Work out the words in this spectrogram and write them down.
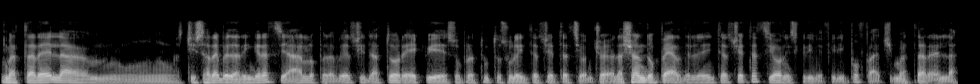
Mattarella mh, mm, ci sarebbe da ringraziarlo per averci dato requie soprattutto sulle intercettazioni, cioè lasciando perdere le intercettazioni, scrive Filippo Facci, Mattarella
